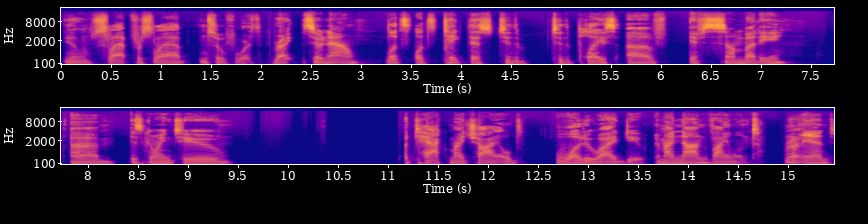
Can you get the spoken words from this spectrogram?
you know, slap for slap, and so forth. Right. So now let's let's take this to the to the place of if somebody um, is going to attack my child, what do I do? Am I nonviolent? Right. And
